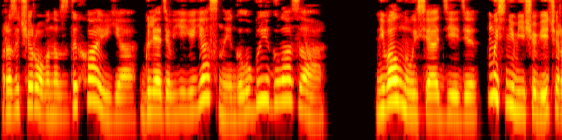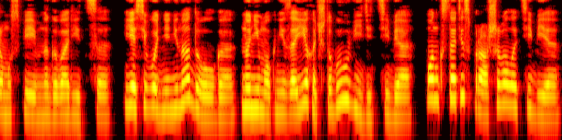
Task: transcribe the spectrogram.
Разочарованно вздыхаю я, глядя в ее ясные голубые глаза. «Не волнуйся о деде, мы с ним еще вечером успеем наговориться. Я сегодня ненадолго, но не мог не заехать, чтобы увидеть тебя. Он, кстати, спрашивал о тебе».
